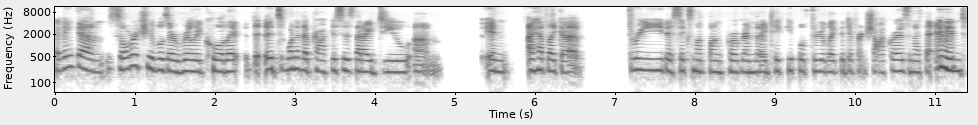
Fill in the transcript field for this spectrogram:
I think um soul retrievals are really cool. That it's one of the practices that I do um in I have like a 3 to 6 month long program that I take people through like the different chakras and at the Mhm. end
